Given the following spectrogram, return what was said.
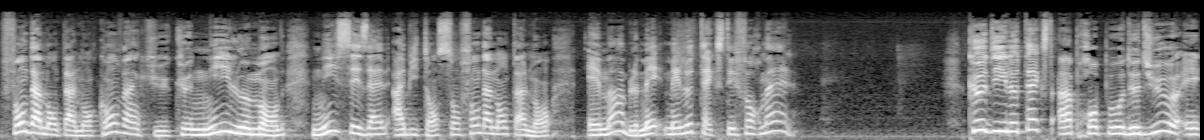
fondamentalement convaincus que ni le monde, ni ses habitants sont fondamentalement aimables. Mais, mais le texte est formel. Que dit le texte à propos de Dieu et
